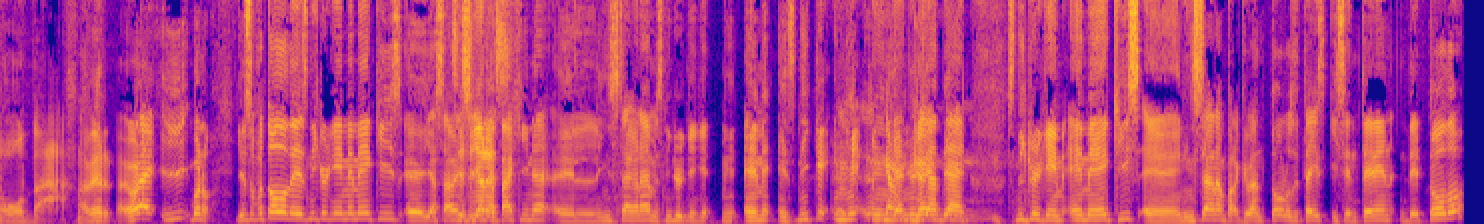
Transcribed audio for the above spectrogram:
Toda. A ver, ahora, y bueno, y eso fue todo de Sneaker Game MX. Eh, ya saben, Sí, la página, el Instagram, Sneaker Game M, Sneaker, Game. Sneaker Game MX eh, en Instagram para que vean todos los detalles y se enteren de todo.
